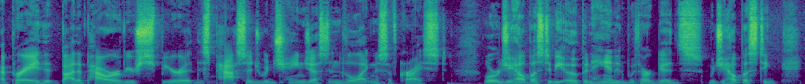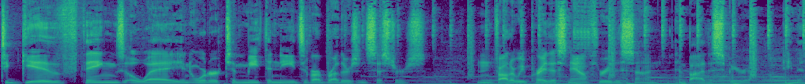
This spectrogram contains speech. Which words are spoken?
I pray that by the power of your Spirit, this passage would change us into the likeness of Christ. Lord, would you help us to be open handed with our goods? Would you help us to, to give things away in order to meet the needs of our brothers and sisters? And Father, we pray this now through the Son and by the Spirit. Amen.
